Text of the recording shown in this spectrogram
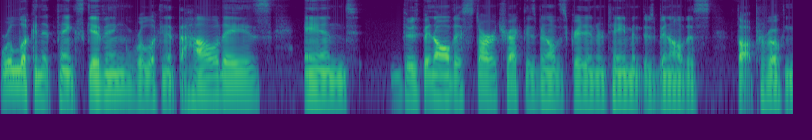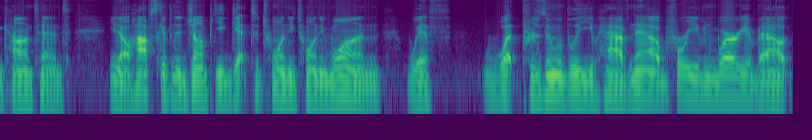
We're looking at Thanksgiving. We're looking at the holidays, and there's been all this Star Trek. There's been all this great entertainment. There's been all this thought provoking content. You know, hop, skip, and a jump. You get to 2021 with what presumably you have now before you even worry about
